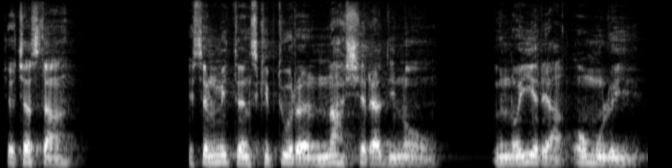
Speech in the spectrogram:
Și aceasta este numită în Scriptură nașterea din nou, înnoirea omului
